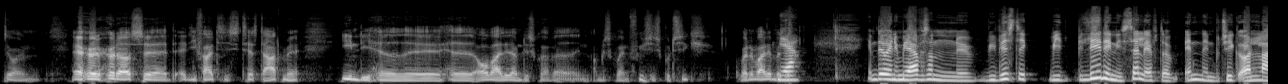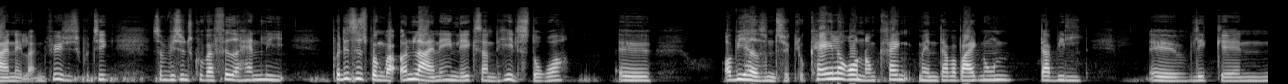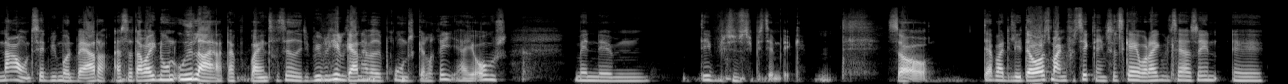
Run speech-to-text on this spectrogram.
Det var en... Jeg hørte, hørte også, at, at I faktisk til at starte med egentlig havde, øh, havde overvejet lidt, om det skulle have været en, om det skulle være en fysisk butik. Hvordan var det med Ja. det? Jamen det var egentlig mere sådan, øh, vi vidste ikke, vi, vi ledte egentlig selv efter enten en butik online eller en fysisk butik, som vi synes kunne være fed at handle i. På det tidspunkt var online egentlig ikke sådan helt store. Øh, og vi havde sådan søgt lokaler rundt omkring, men der var bare ikke nogen, der ville øh, lægge øh, navn til, at vi måtte være der. Altså der var ikke nogen udlejer, der var interesseret i det. Vi ville helt gerne have været i Bruns Galeri her i Aarhus, men øh, det synes de bestemt ikke. Så der var det lidt. Der var også mange forsikringsselskaber, der ikke ville tage os ind. Øh,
